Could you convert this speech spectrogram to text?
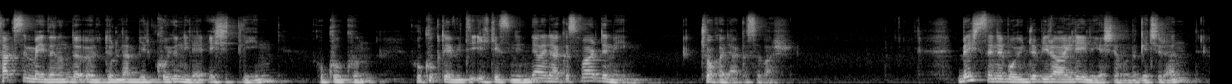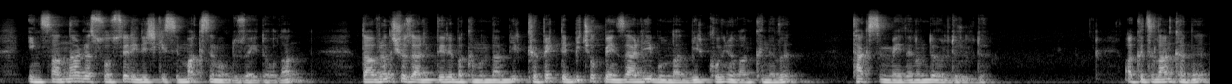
Taksim Meydanı'nda öldürülen bir koyun ile eşitliğin, hukukun, hukuk devleti ilkesinin ne alakası var demeyin. Çok alakası var. Beş sene boyunca bir aileyle yaşamını geçiren, insanlarla sosyal ilişkisi maksimum düzeyde olan, davranış özellikleri bakımından bir köpekle birçok benzerliği bulunan bir koyun olan Kınalı, Taksim Meydanı'nda öldürüldü. Akıtılan kanı,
